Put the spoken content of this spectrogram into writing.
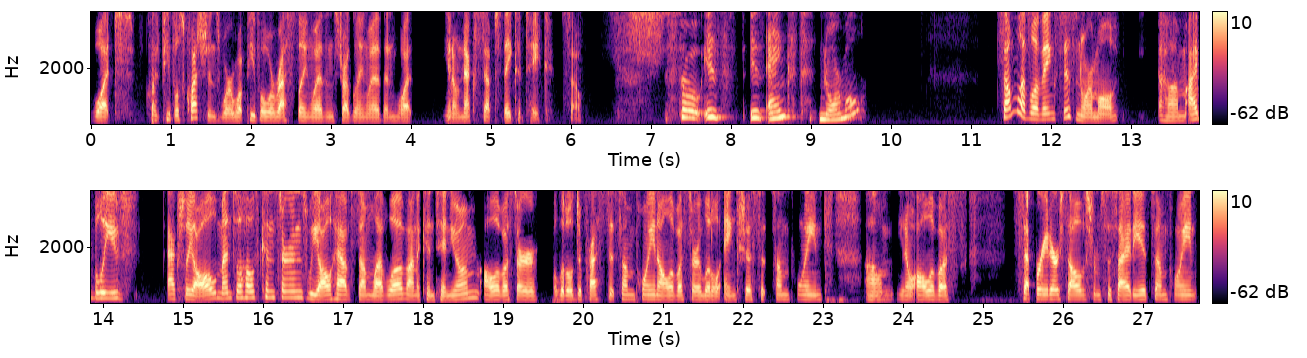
what people's questions were, what people were wrestling with and struggling with, and what you know next steps they could take. So, so is is angst normal? Some level of angst is normal. Um, I believe actually all mental health concerns we all have some level of on a continuum. All of us are a little depressed at some point. All of us are a little anxious at some point. Um, you know all of us separate ourselves from society at some point.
